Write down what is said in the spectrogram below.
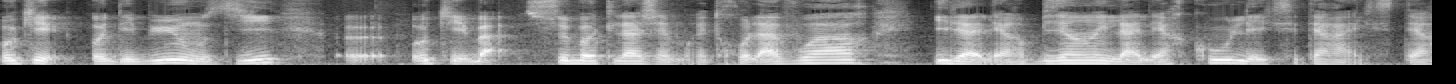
Ok, au début, on se dit, euh, ok, bah ce bot-là, j'aimerais trop l'avoir, il a l'air bien, il a l'air cool, etc., etc.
